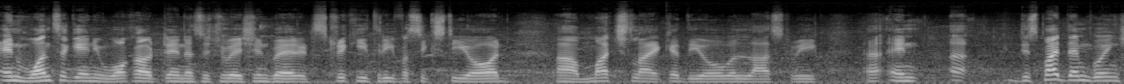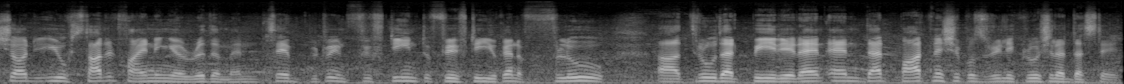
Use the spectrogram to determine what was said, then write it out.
And once again, you walk out in a situation where it's tricky, three for 60 odd, uh, much like at the Oval last week. Uh, and uh, despite them going short, you started finding your rhythm, and say between 15 to 50, you kind of flew uh, through that period, and, and that partnership was really crucial at that stage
